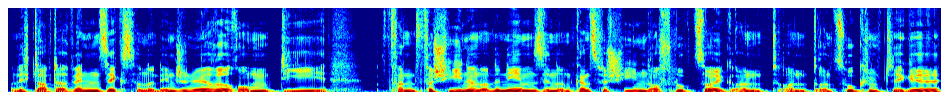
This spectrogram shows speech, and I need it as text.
Und ich glaube, da rennen 600 Ingenieure rum, die von verschiedenen Unternehmen sind und ganz verschieden auf Flugzeug und, und, und zukünftige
